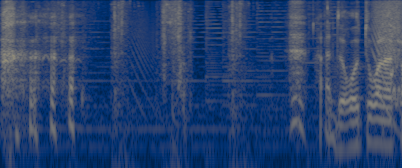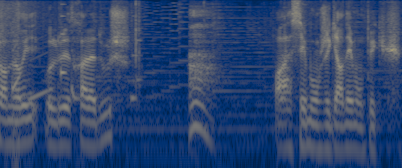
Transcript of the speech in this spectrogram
ah, de retour à l'infirmerie au lieu d'être à la douche. Oh, c'est bon, j'ai gardé mon PQ.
